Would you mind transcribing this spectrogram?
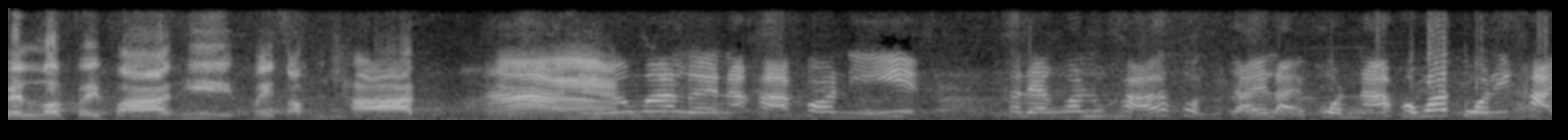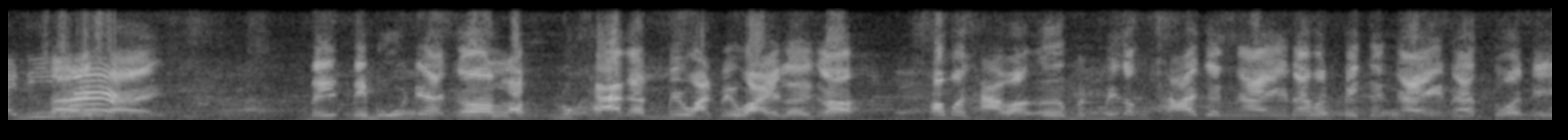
ป็นรถไฟฟ้าที่ไม่ต้องชาร์จอ่าดีมากๆเลยนะคะ ข้อนี้แสดงว่าลูกค้าสนใจหลายคนนะ เพราะว่าตัวนี้ขายดีใช่มาก ใช่ในในบูธเนี่ยก็รับลูกค้ากันไม่หวัดไม่ไหวเลยก็เข้ามาถามว่าเออมันไม่ต้องชาร์จยังไงนะ มันเป็นยังไงนะ ตัวนี้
